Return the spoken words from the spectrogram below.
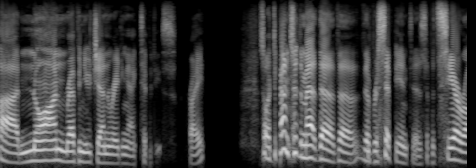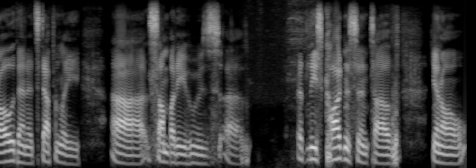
uh, non-revenue generating activities, right? So it depends who the, the the the recipient is. If it's CRO, then it's definitely uh, somebody who's uh, at least cognizant of, you know,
